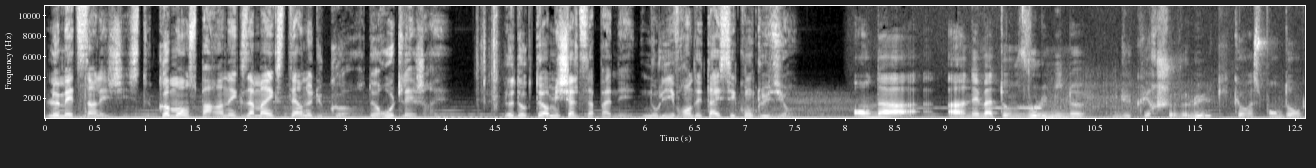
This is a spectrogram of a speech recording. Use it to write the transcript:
Le médecin légiste commence par un examen externe du corps de Ruth Légeret. Le docteur Michel Sapané nous livre en détail ses conclusions. On a un hématome volumineux du cuir chevelu qui correspond donc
